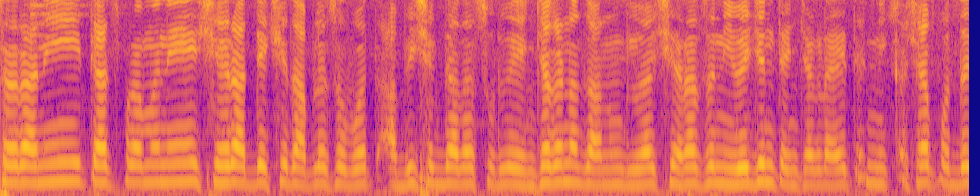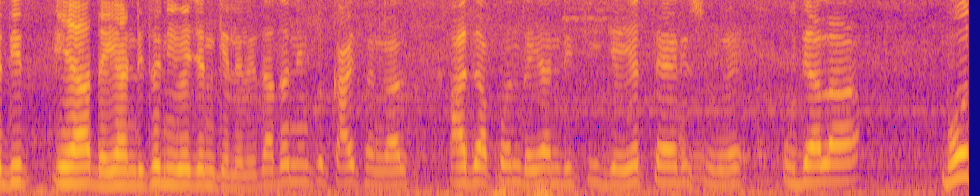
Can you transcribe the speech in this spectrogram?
सर आणि त्याचप्रमाणे शहर अध्यक्ष आपल्यासोबत अभिषेकदादा सुर्वे यांच्याकडनं जाणून घेऊया. शहराचं नियोजन त्यांच्याकडे आहे. त्यांनी कशा पद्धतीत या दहीहंडीचं नियोजन केलेलं आहे? दादा नेमकं काय सांगाल? आज आपण दहीहंडीची जय्यत तयारी सुरू आहे. उद्याला बहुत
